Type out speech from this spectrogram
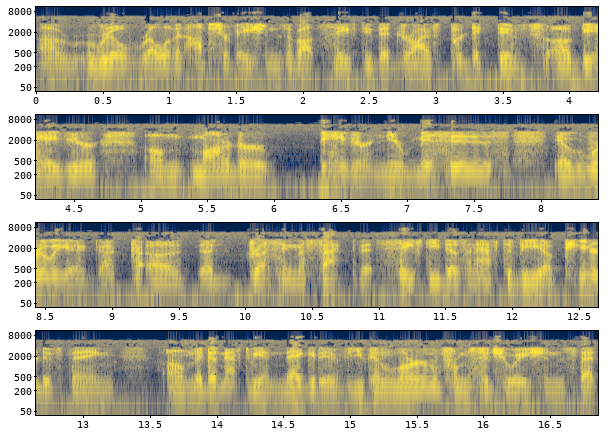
uh, real relevant observations about safety that drive predictive uh, behavior, um, monitor behavior near misses, you know, really uh, uh, addressing the fact that safety doesn't have to be a punitive thing. Um, it doesn't have to be a negative. You can learn from situations that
